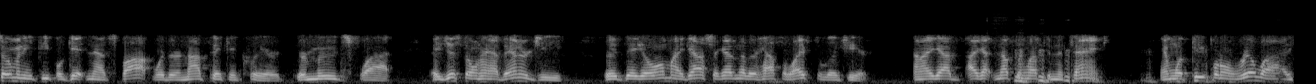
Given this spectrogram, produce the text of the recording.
so many people get in that spot where they're not thinking clear, their mood's flat, they just don't have energy. They, they go, Oh my gosh, I got another half a life to live here. And I got I got nothing left in the tank. And what people don't realize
